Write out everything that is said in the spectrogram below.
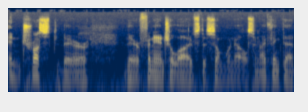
entrust their their financial lives to someone else, and I think that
